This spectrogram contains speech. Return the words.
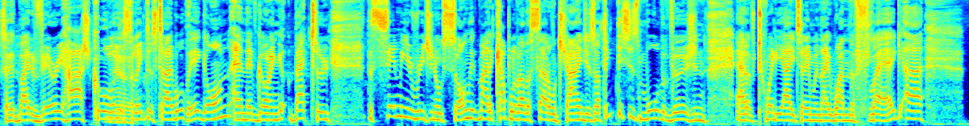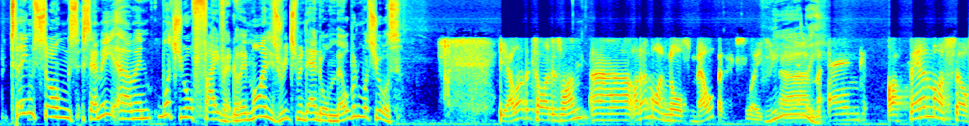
So they've made a very harsh call at the selectors table. They're gone and they're going back to the semi original song. They've made a couple of other subtle changes. I think this is more the version out of 2018 when they won the flag. Uh, Team songs, Sammy. I mean, what's your favourite? I mean, mine is Richmond and or Melbourne. What's yours? Yeah, I like the Tigers one. Uh, I don't mind North Melbourne actually. Really? Um, and I found myself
